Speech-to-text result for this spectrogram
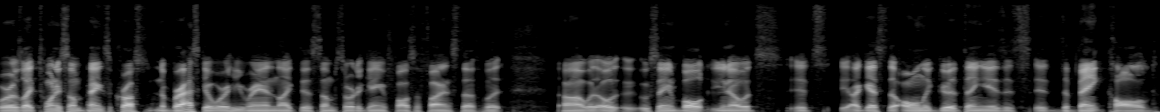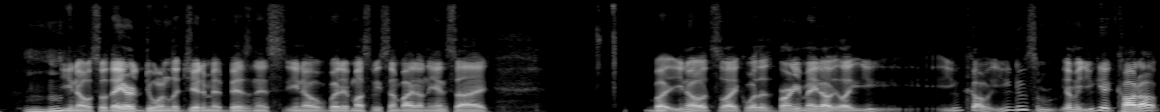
Where it was like twenty some banks across Nebraska where he ran like this some sort of game falsifying stuff, but. Uh, with Usain Bolt, you know, it's it's. I guess the only good thing is it's it, the bank called, you know, so they are doing legitimate business, you know, but it must be somebody on the inside but you know, it's like whether it's Bernie Madoff, like you, you co- you do some. I mean, you get caught up.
